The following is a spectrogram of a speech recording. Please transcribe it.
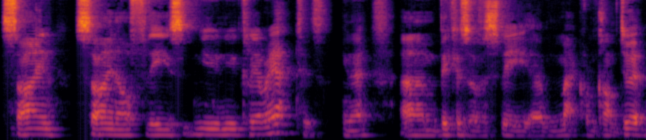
sign sign off these new nuclear reactors. You know, um, because obviously uh, Macron can't do it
